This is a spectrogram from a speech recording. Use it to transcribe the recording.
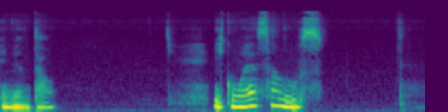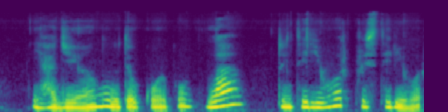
e mental. E com essa luz irradiando do teu corpo lá do interior para o exterior,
